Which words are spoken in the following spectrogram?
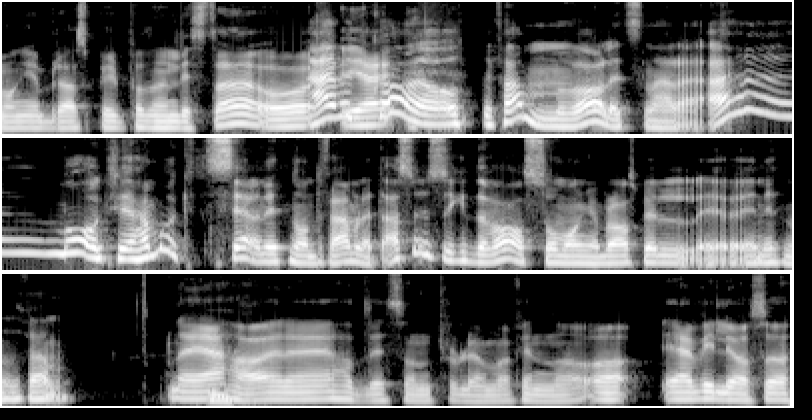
mange bra spill på den lista. Og Nei, vet du jeg, hva, 85 var litt sånn her Jeg må, jeg må kritisere 1985 litt. Jeg syns ikke det var så mange bra spill i, i 1985. Nei, jeg har jeg hadde litt sånn problemer med å finne noe. Og jeg ville jo også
